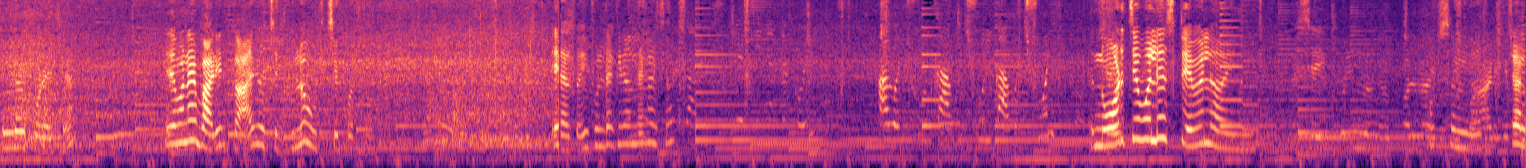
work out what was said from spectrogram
সুন্দর করেছে। এটা মানে বাড়ির কাজ হচ্ছে ধুলো উঠছে কত। দেখো এই ফুলটা কিরম দেখেছ নড়ছে বলে স্টেবল হয়নি। খুব সুন্দর। চল।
